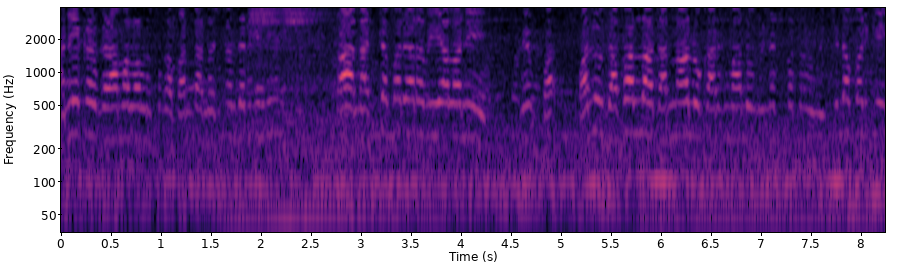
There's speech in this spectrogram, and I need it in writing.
అనేక గ్రామాలలో సుఖ పంట నష్టం జరిగింది. ఆ నష్టపరిహారం ఇవ్వాలని మేము ప- పలు దఫాల్లో ధర్నాలు కార్యక్రమాలు వినతి పత్రాలు ఇచ్చినప్పటికీ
